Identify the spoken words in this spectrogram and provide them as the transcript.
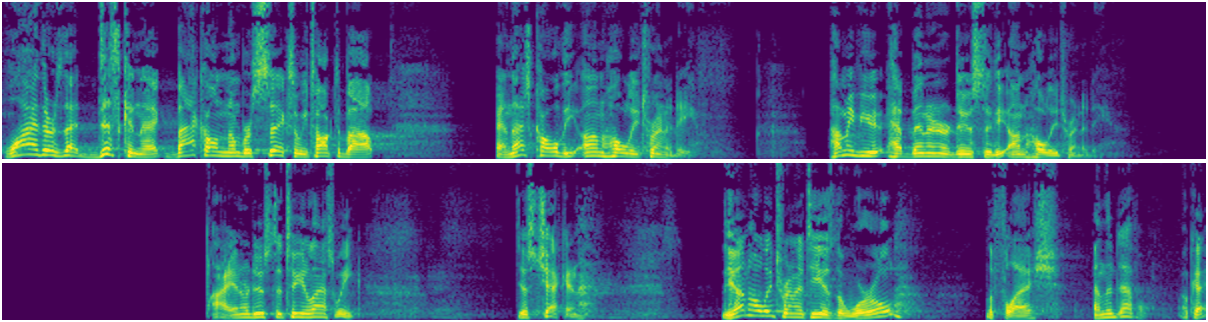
why there's that disconnect back on number six that we talked about, and that's called the unholy Trinity. How many of you have been introduced to the unholy Trinity? I introduced it to you last week. Just checking. The unholy Trinity is the world, the flesh, and the devil. Okay?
